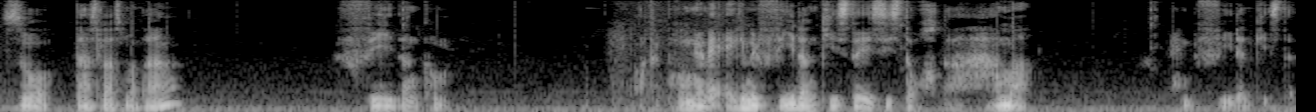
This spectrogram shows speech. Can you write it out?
So, das lassen wir da. Federn kommen. Oh, wir brauchen eine eigene Federnkiste. Es ist doch der Hammer. Eine Federnkiste.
